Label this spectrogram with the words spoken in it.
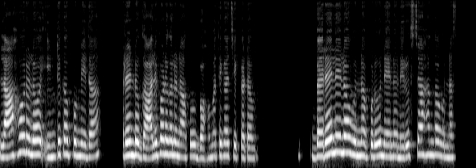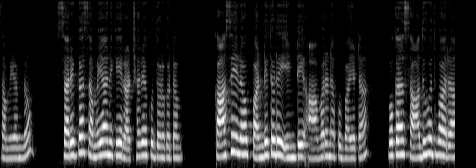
లాహోరులో ఇంటి కప్పు మీద రెండు గాలిపడగలు నాకు బహుమతిగా చిక్కటం బెరేలీలో ఉన్నప్పుడు నేను నిరుత్సాహంగా ఉన్న సమయంలో సరిగ్గా సమయానికి రక్షరేకు దొరకటం కాశీలో పండితుడి ఇంటి ఆవరణకు బయట ఒక సాధువు ద్వారా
